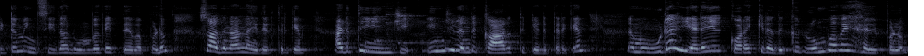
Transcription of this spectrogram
விட்டமின் சி தான் ரொம்பவே தேவைப்படும். ஸோ அதனால் நான் இதை எடுத்திருக்கேன். அடுத்து இஞ்சி. இஞ்சி வந்து காரத்துக்கு எடுத்திருக்கேன். நம்ம உடல் எடையை குறைக்கிறதுக்கு ரொம்பவே ஹெல்ப் பண்ணும்.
